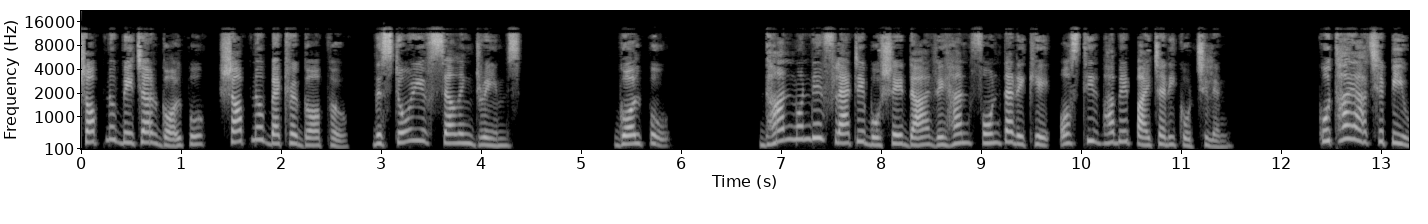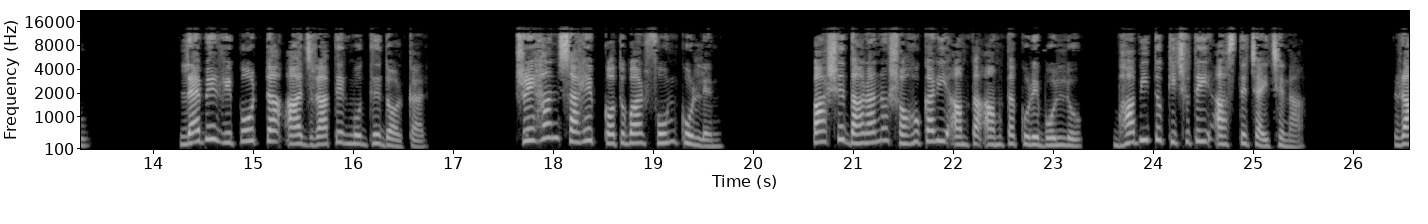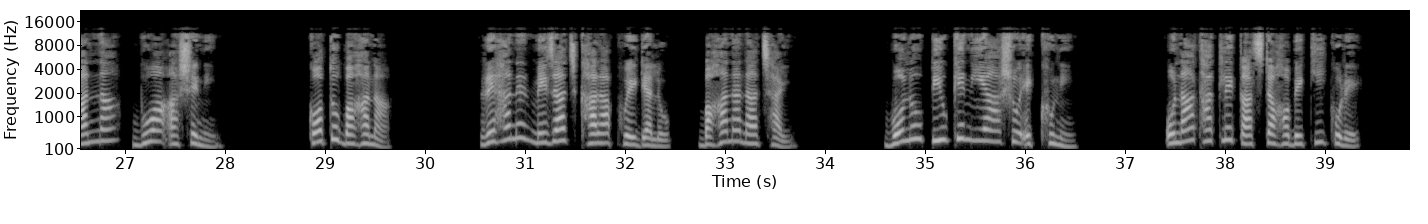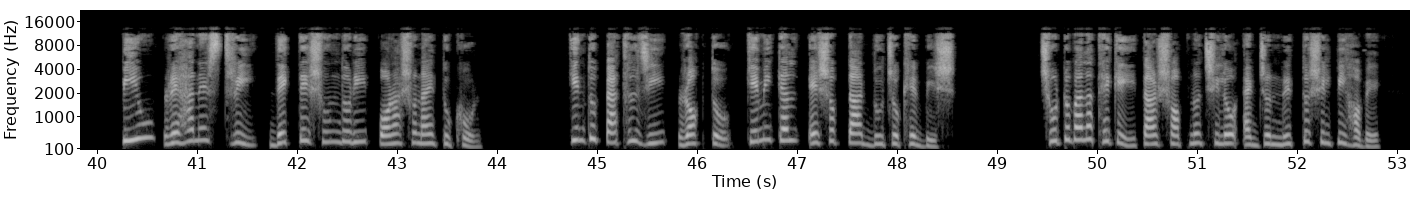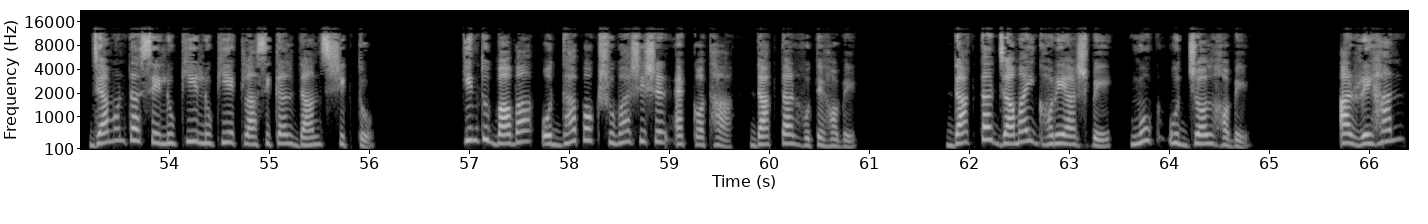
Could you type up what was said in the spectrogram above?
স্বপ্ন বেচার গল্প, স্বপ্ন বেটার গল্প the story of selling dreams গল্প। ধানমন্ডির ফ্ল্যাটে বসে ডা রেহান ফোনটা রেখে অস্থিরভাবে পাইচারি করছিলেন। কোথায় আছে পিউ? ল্যাবের রিপোর্টটা আজ রাতের মধ্যে দরকার। ট্রেহান সাহেব কতবার ফোন করলেন। পাশে দাঁড়ানো সহকারী আমতা আমতা করে বলল, ভাবি তো কিছুতেই আসতে চাইছে না। রান্না, বুয়া আসেনি। কত বাহানা। রেহানের মেজাজ খারাপ হয়ে গেল, বাহানা না ছাই। বলো, পিউকে নিয়ে আসো এক্ষুনি। ও না থাকলে কাজটা হবে কি করে? পিউ, রেহানের স্ত্রী, দেখতে সুন্দরী, পড়াশোনায় তুখোর কিন্তু প্যাথলজি, রক্ত, কেমিক্যাল, এসব তার দু চোখের বিষ। ছোটবেলা থেকেই তার স্বপ্ন ছিল একজন নৃত্যশিল্পী হবে, যেমনটা সে লুকিয়ে লুকিয়ে ক্লাসিক্যাল ডান্স শিখত। কিন্তু বাবা, অধ্যাপক শুভাশিসের এক কথা, ডাক্তার হতে হবে। ডাক্তার জামাই ঘরে আসবে, মুখ উজ্জ্বল হবে। আর রেহান?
